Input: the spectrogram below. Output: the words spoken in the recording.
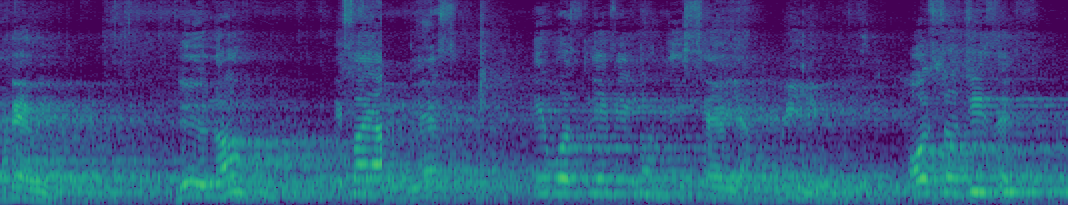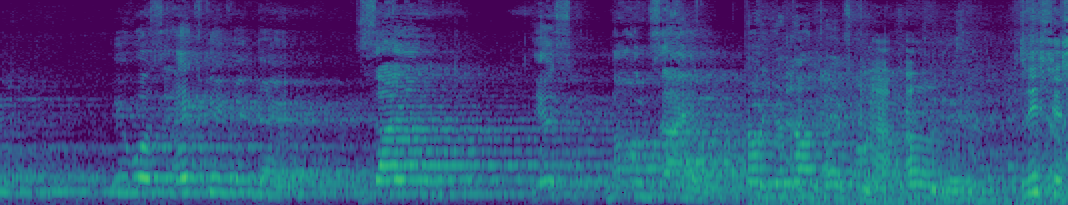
buried. Do you know? If I yes, he was living on this area, really. Also Jesus. He was active in the Zion, yes, Mount Zion. No, you don't have to. Uh, oh, this is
